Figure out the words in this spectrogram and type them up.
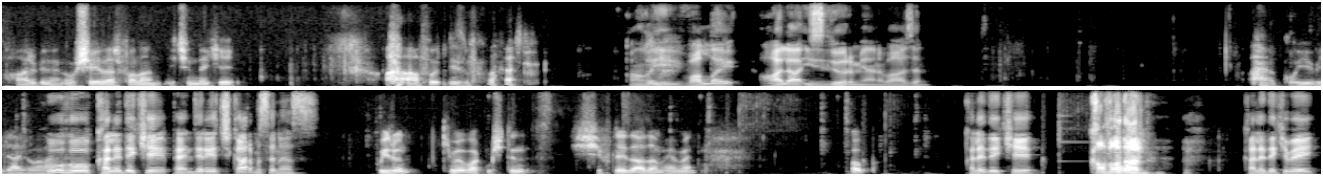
Harbiden o şeyler falan içindeki aforizmalar. Kanka iyi- vallahi hala izliyorum yani bazen. Koyu Bilal var. Uhu kaledeki pencereye çıkar mısınız? Buyurun. Kime bakmıştınız? Şifreli adam hemen. Hop. Kaledeki kafadan. Kaledeki bey.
